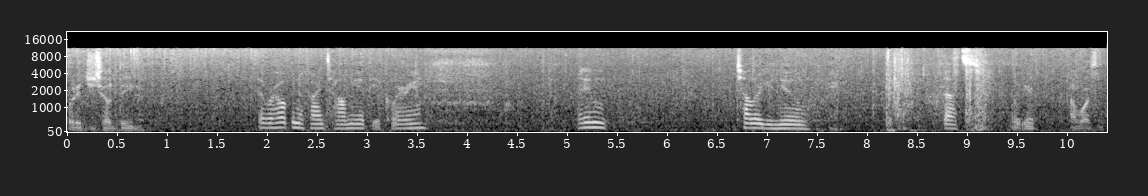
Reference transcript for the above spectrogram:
What did you tell Dina? That we're hoping to find Tommy at the aquarium. I didn't tell her you knew. That's what you're. I wasn't.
